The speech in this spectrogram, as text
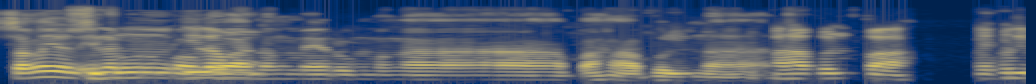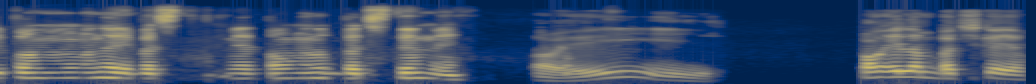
Sa ngayon, ilang Siguro ilang ng merong mga pahabol na Mahabol pa. May huli pang ano eh, batch, may pang ano, batch 10 eh. Oy. Pang ilang batch kayo?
